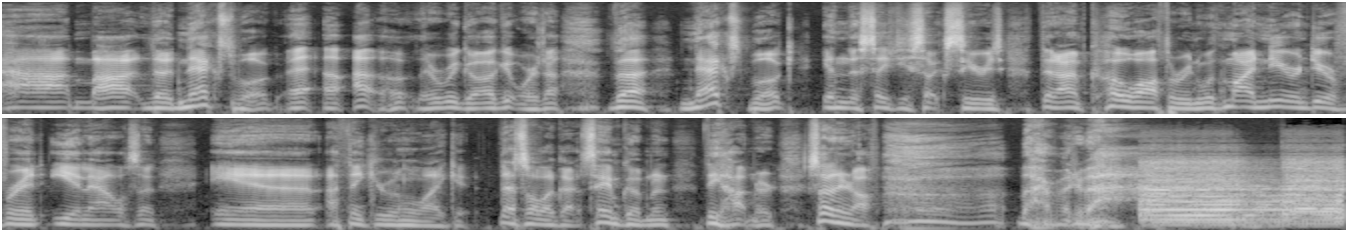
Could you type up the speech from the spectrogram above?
Uh, my, the next book, uh, uh, uh there we go, I'll get words out. The next book in the Safety Sucks series that I'm co authoring with my near and dear friend Ian Allison, and I think you're going to like it. That's all I got. Sam Goodman, the Hop Nerd, signing off. bye, everybody. Bye.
